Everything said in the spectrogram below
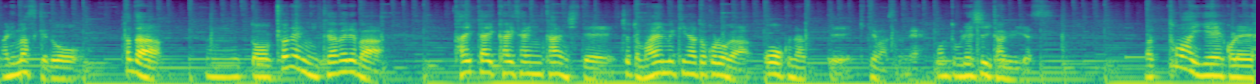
ありますけどただうんと去年に比べれば大会開催に関してちょっと前向きなところが多くなってきてますよね。本当嬉しい限りです、まあ、とはいえこれ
